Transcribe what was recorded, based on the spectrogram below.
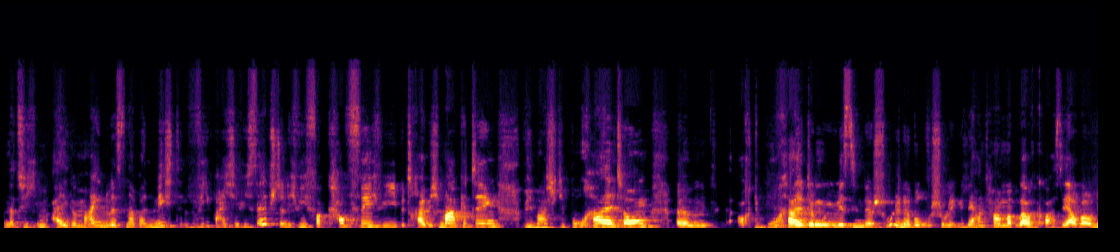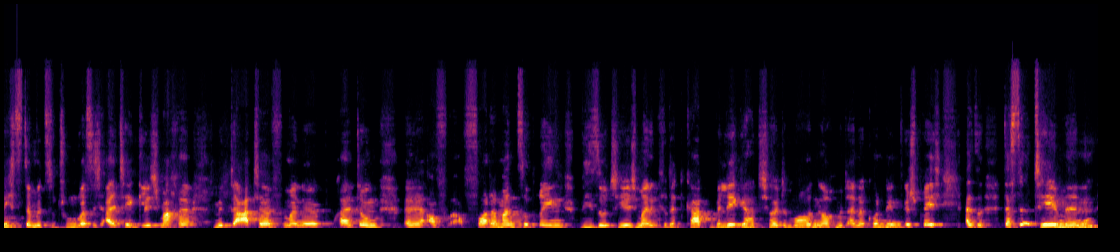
natürlich im Allgemeinwissen, aber nicht, wie mache ich mich selbstständig? Wie verkaufe ich? Wie betreibe ich Marketing? Wie mache ich die Buchhaltung? Ähm, auch die Buchhaltung, wie wir es in der Schule, in der Berufsschule gelernt haben, aber quasi aber auch nichts damit zu tun, was ich alltäglich mache, mit Datev meine Buchhaltung äh, auf, auf Vordermann zu bringen. Wie sortiere ich meine Kreditkartenbelege? Hatte ich heute Morgen auch mit einer Kundin ein Gespräch. Also das sind Themen,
